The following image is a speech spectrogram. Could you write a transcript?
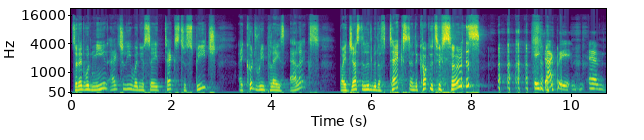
So that would mean actually when you say text to speech, I could replace Alex by just a little bit of text and a cognitive service? exactly. Um,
